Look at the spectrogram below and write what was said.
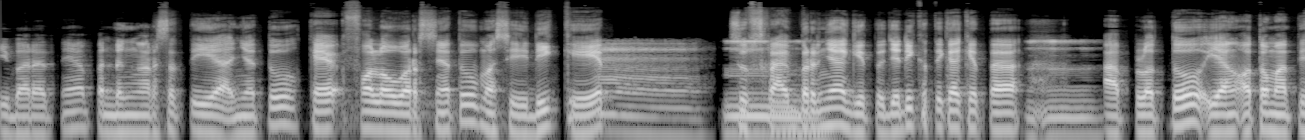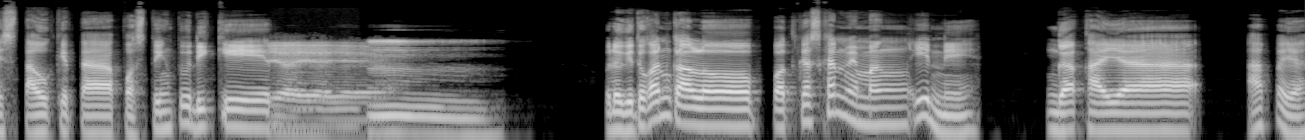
Ibaratnya pendengar setianya tuh kayak followersnya tuh masih dikit, Hmm. Hmm. subscribernya gitu. Jadi ketika kita Mm-mm. upload tuh yang otomatis tahu kita posting tuh dikit. Iya iya iya. iya. Hmm. Udah gitu kan kalau podcast kan memang ini nggak kayak apa ya?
